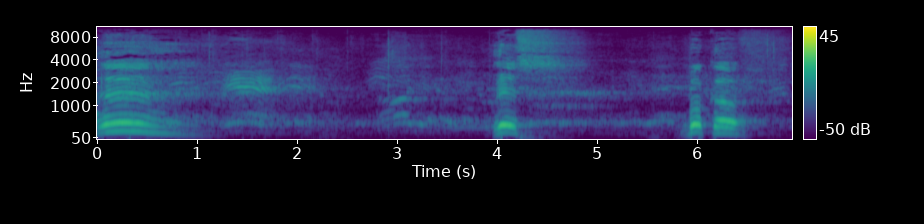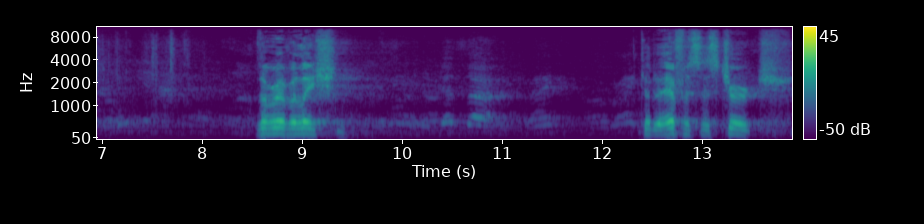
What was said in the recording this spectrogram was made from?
this book of the Revelation to the Ephesus church,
